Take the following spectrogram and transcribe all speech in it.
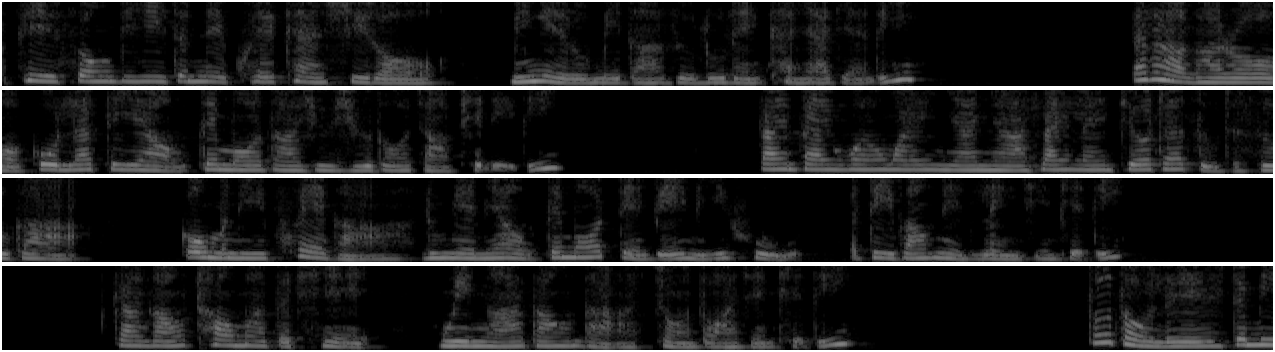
အဖေဆုံးပြီးတစ်နှစ်ခွဲခန့်ရှိတော့မိငယ်တို့မိသားစုလူလင်ခံရပြန်သည်အဲ့ဒါကတော့ကိုလက်တယောက်တင်မောသားယူယူသောကြောင့်ဖြစ်နေသည်တိုင်တိုင်ဝမ်းဝိုင်းညာညာလှိုင်းလှိုင်းပြောတတ်သူတစုကကုမ္ပဏီဖွဲ့ကလူငယ်များကိုတင်မောတင်ပေးမည်ဟု အတီပေါင်းနှင့်လိန်ခြင်းဖြစ်သည်ကံကောင်းထောက်မှသဖြင့်ငွေ9000သာကျွန်သွားခြင်းဖြစ်သည်သို့တော်လည်းတမိ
